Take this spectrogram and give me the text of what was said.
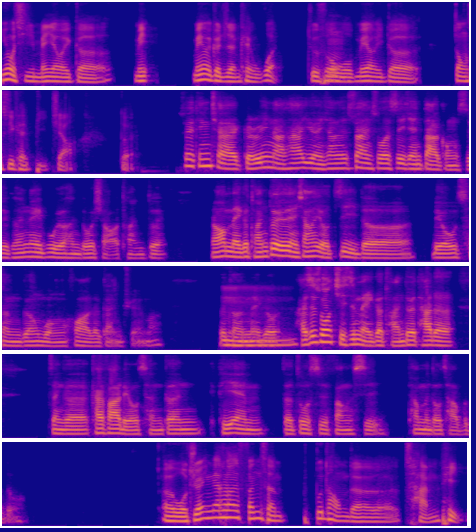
因为我其实没有一个没没有一个人可以问，就是说我没有一个东西可以比较。所以听起来，Garena 它有点像是，虽然说是一间大公司，可是内部有很多小的团队，然后每个团队有点像是有自己的流程跟文化的感觉嘛。那可能每个还是说，其实每个团队它的整个开发流程跟 PM 的做事方式，他们都差不多。呃，我觉得应该算分成不同的产品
